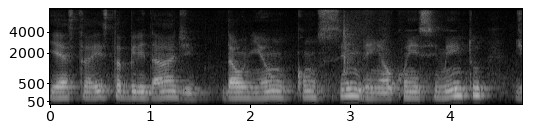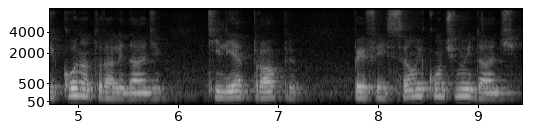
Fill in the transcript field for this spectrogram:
e esta estabilidade da união concedem ao conhecimento de conaturalidade que lhe é próprio, perfeição e continuidade.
